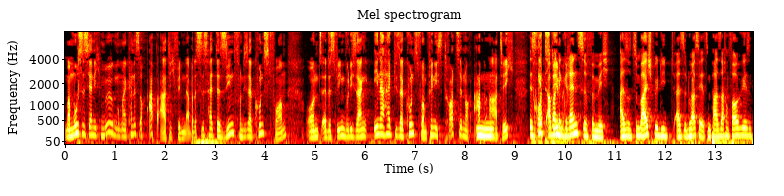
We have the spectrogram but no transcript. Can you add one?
man muss es ja nicht mögen und man kann es auch abartig finden, aber das ist halt der Sinn von dieser Kunstform. Und äh, deswegen würde ich sagen, innerhalb dieser Kunstform finde ich es trotzdem noch abartig. Mhm. Es gibt aber Trotzdem- eine Grenze für mich. Also zum Beispiel die, also du hast ja jetzt ein paar Sachen vorgelesen,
